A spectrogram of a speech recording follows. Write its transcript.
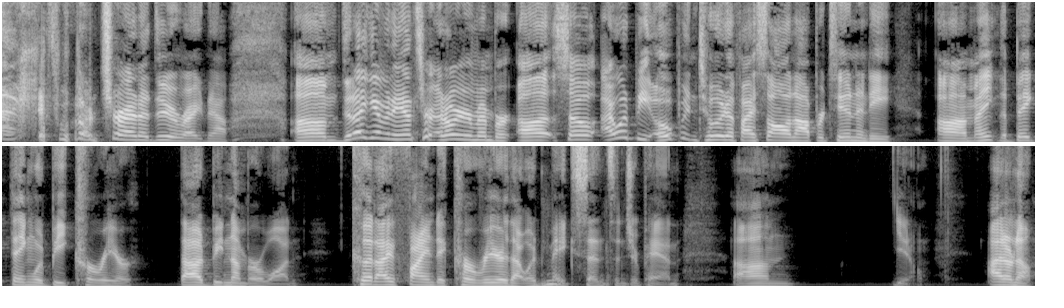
is what I'm trying to do right now. Um did I give an answer? I don't remember. Uh so I would be open to it if I saw an opportunity. Um I think the big thing would be career. That would be number 1 could I find a career that would make sense in Japan? Um, you know, I don't know.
